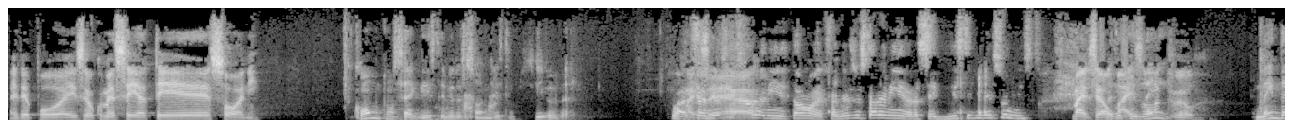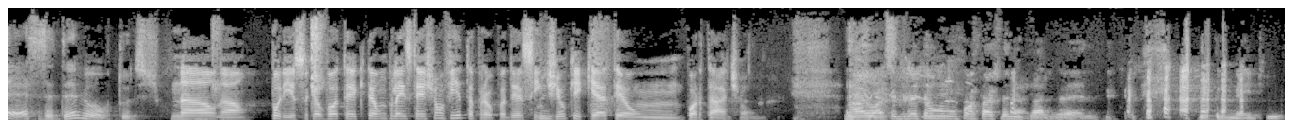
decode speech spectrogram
Aí depois eu comecei a ter Sony. Como que um ceguista vira sonista? É impossível, velho. Ué, essa é a mesma é... história minha, então, ué, essa é a mesma história minha. Eu era ceguista e virei sonista. Mas é Mas o mais nem, óbvio. Nem DS você teve, ou Tuts? Não, não. Por isso que eu vou ter que ter um PlayStation Vita, para eu poder sentir Sim. o que é ter um portátil. Não, eu acho que devia ter um portátil da Nintendo, né? velho. Deprimente isso.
